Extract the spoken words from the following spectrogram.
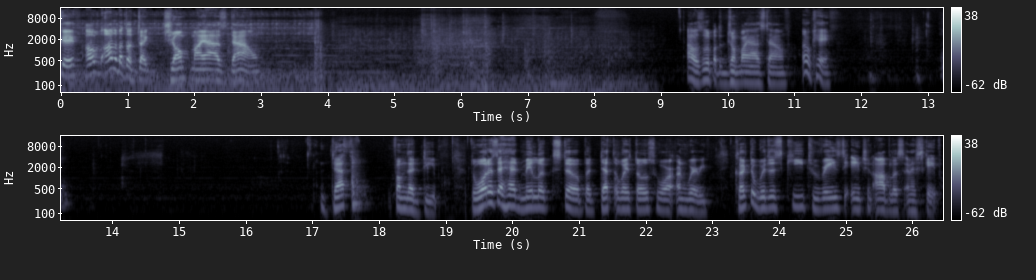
Okay, I was, I was about to like jump my ass down. I was about to jump my ass down. Okay. Death from the deep. The waters ahead may look still, but death awaits those who are unwary. Collect the wizard's key to raise the ancient obelisk and escape.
